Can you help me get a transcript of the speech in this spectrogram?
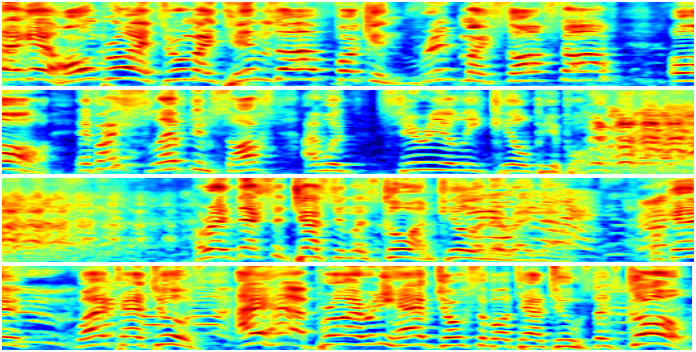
I get home, bro, I throw my Tims off, fucking rip my socks off. Oh, if I slept in socks, I would serially kill people. All right, next suggestion. Let's go. I'm killing it right now. Okay? What? Tattoos. I have, bro, I already have jokes about tattoos. Let's go.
